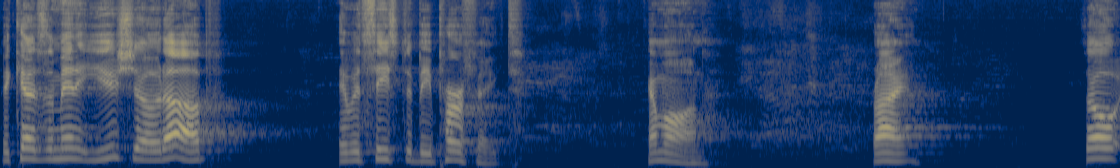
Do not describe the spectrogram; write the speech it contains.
Because the minute you showed up, it would cease to be perfect. Come on. Right? So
